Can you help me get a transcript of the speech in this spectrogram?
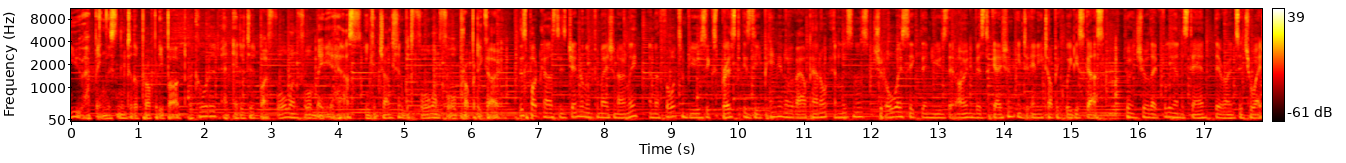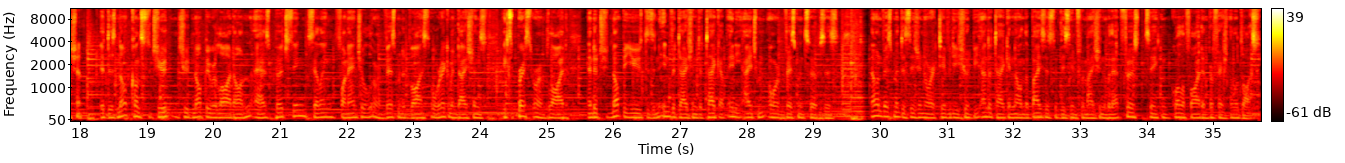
You have been listening to The Property Pod, recorded and edited by 414 Media House in conjunction with 414 Property Code. This podcast is general information only, and the thoughts and views expressed is the opinion of our panel, and listeners should always seek then use their own investigation into any topic we discuss to ensure they fully understand their own situation. It does not constitute and should not be relied on as purchasing, selling, financial or investment advice or recommendations, express or implied, and it should not be used as an invitation to take up any agent or investment services. No investment decision or activity should be undertaken on the basis of this information without first seeking qualified and professional advice.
